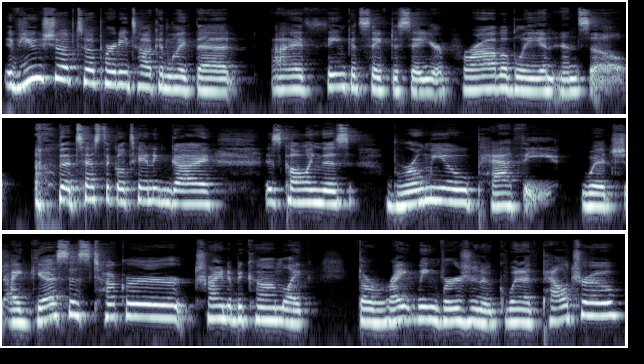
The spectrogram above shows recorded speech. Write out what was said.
If you show up to a party talking like that, I think it's safe to say you're probably an incel. the testicle tanning guy is calling this bromeopathy, which I guess is Tucker trying to become like the right wing version of Gwyneth Paltrow.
